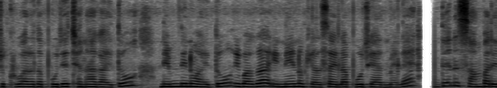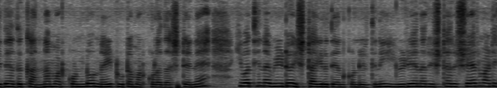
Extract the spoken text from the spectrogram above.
ಶುಕ್ರವಾರದ ಪೂಜೆ ಚೆನ್ನಾಗಾಯಿತು, ನೆಮ್ಮದಿನೂ ಆಯಿತು. ಇವಾಗ ಇನ್ನೇನು ಕೆಲಸ ಇಲ್ಲ ಪೂಜೆ ಆದಮೇಲೆ. ಮಧ್ಯಾಹ್ನ ಸಾಂಬಾರಿದೆ ಅದಕ್ಕೆ ಅನ್ನ ಮಾಡಿಕೊಂಡು ನೈಟ್ ಊಟ ಮಾಡ್ಕೊಳ್ಳೋದು ಅಷ್ಟೇ ಇವತ್ತಿನ ವೀಡಿಯೋ ಇಷ್ಟ ಆಗಿರುತ್ತೆ ಅಂದ್ಕೊಂಡಿರ್ತೀನಿ ಈ ವಿಡಿಯೋ ಏನಾದ್ರು ಇಷ್ಟ ಆದರೆ ಶೇರ್ ಮಾಡಿ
